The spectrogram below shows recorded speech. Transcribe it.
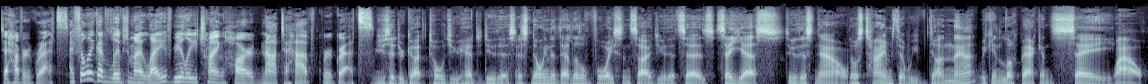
to have regrets. I feel like I've lived my life really trying hard not to have regrets. You said your gut told you you had to do this. It's knowing that that little voice inside you that says, say yes, do this now. Those times that we've done that, we can look back and say, wow,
